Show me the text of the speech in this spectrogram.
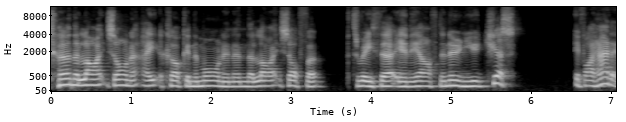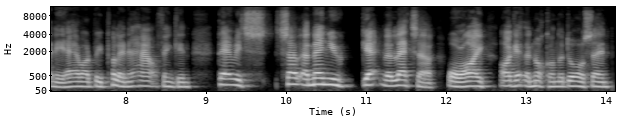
turn the lights on at eight o'clock in the morning and the lights off at three thirty in the afternoon. You just, if I had any hair, I'd be pulling it out, thinking there is so. And then you get the letter, or I, I get the knock on the door saying,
